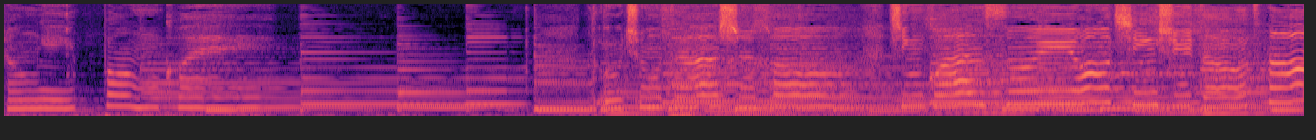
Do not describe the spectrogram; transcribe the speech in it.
容易崩溃，独处的时候尽管所有情绪都逃。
